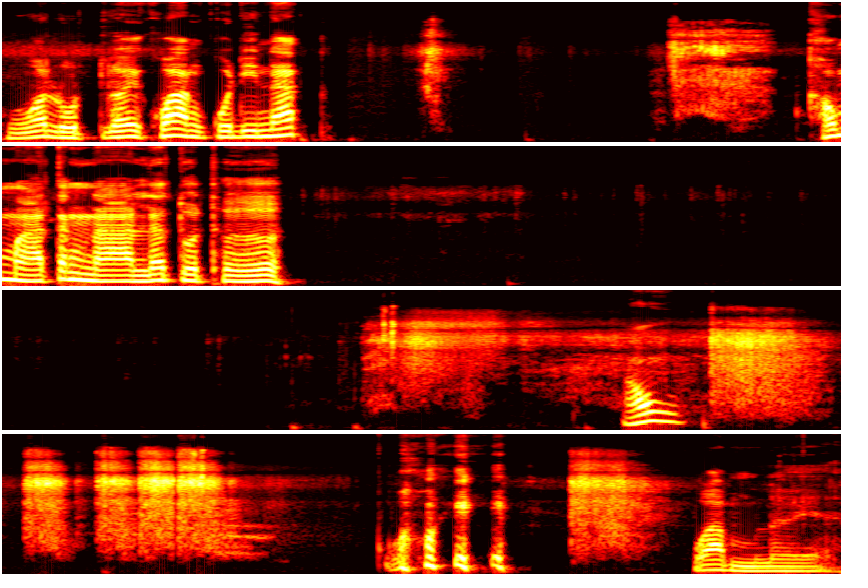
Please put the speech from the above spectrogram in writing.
หัวหลุดเลยคว้างกูดีนัก เขามาตั้งนานแล้วตัวเธอ เอาโอ้ยว่ำเลยอะ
